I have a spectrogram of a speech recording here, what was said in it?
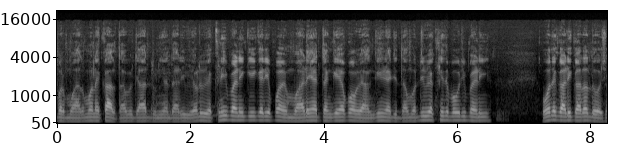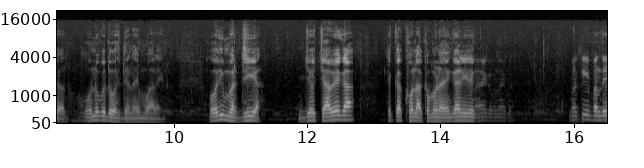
ਪਰਮਾਤਮਾ ਨੇ ਘਾਲਤਾ ਵੀ ਜਾ ਦੁਨੀਆਦਾਰੀ ਵੀ ਉਹਨੂੰ ਵੇਖਣੀ ਪੈਣੀ ਕੀ ਕਰੀਏ ਭਾਵੇਂ ਮਾੜੇ ਆ ਚੰਗੇ ਆ ਭਾਵੇਂ ਅੰਗੀ ਆ ਜਿੱਦਾਂ ਮਰਜ਼ੀ ਵੇਖਣੀ ਤੇ ਬਹੁਤ ਜੀ ਪੈਣੀ ਆ। ਉਹਦੇ ਗਾੜੀ ਕਾਹਦਾ ਦੋਸ਼ ਆ ਉਹਨੂੰ? ਕੋਈ ਦੋਸ਼ ਦੇਣਾ ਹੀ ਮਹਾਰਾਜ ਨੂੰ। ਉਹਦੀ ਮਰਜ਼ੀ ਆ। ਜੋ ਚਾਹੇਗਾ ਤੇ ਕੱਖੋਂ ਲੱਖ ਬਣਾਏਗਾ ਨਹੀਂ ਤੇ ਬਾਕੀ ਬੰਦੇ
